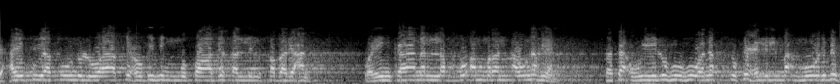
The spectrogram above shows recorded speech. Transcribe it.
بحيث يكون الواقع بهم مطابقا للخبر عنه. وإن كان اللفظ أمرا أو نهيا فتأويله هو نفس فعل المأمور به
